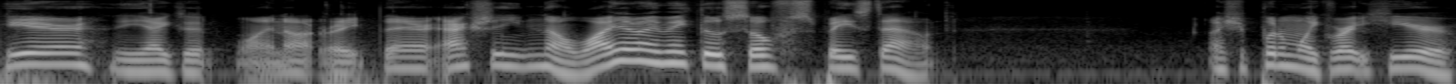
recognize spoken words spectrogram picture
here, the exit, why not right there? Actually, no, why did I make those so spaced out? I should put them like right here,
